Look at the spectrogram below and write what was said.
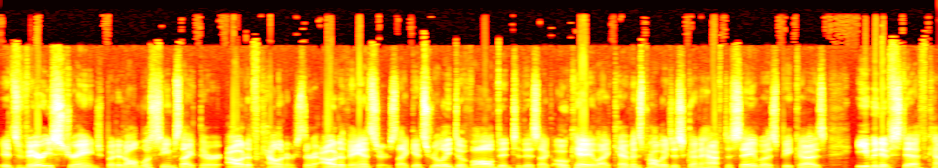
it's very strange, but it almost seems like they're out of counters. They're out of answers. Like it's really devolved into this like okay, like Kevin's probably just going to have to save us because even if Steph c-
